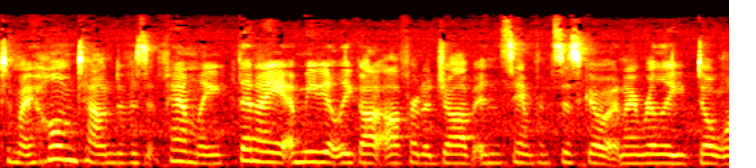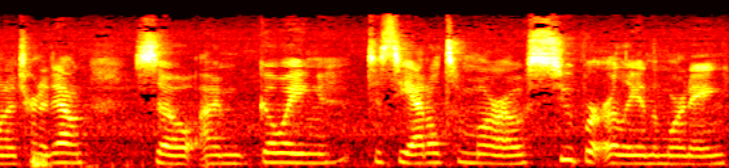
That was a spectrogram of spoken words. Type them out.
to my hometown to visit family. Then I immediately got offered a job in San Francisco, and I really don't want to turn it down. So I'm going to Seattle tomorrow, super early in the morning.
